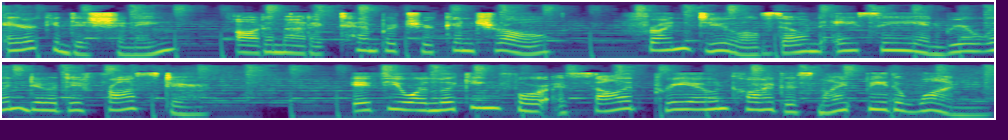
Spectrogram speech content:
air conditioning, automatic temperature control, front dual zone AC and rear window defroster. If you are looking for a solid pre-owned car this might be the one.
